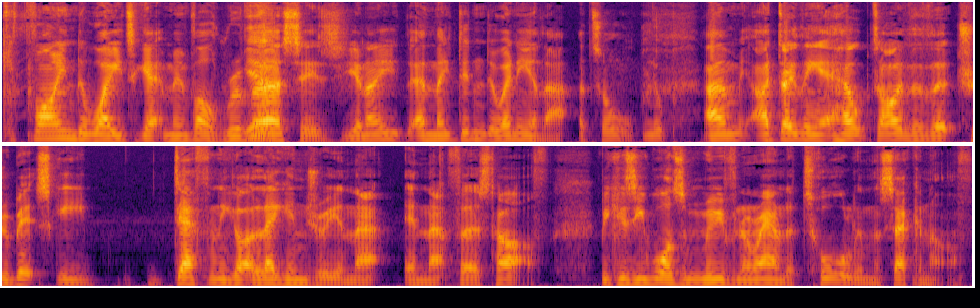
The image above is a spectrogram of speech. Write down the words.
find a way to get them involved. Reverses, you know, and they didn't do any of that at all. Nope. Um, I don't think it helped either that Trubisky definitely got a leg injury in that in that first half because he wasn't moving around at all in the second half.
